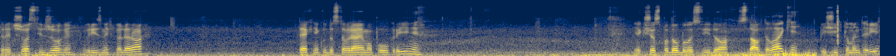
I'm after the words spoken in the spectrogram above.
36 джоги в різних кольорах. Техніку доставляємо по Україні. Якщо сподобалось відео, ставте лайки, пишіть коментарі.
